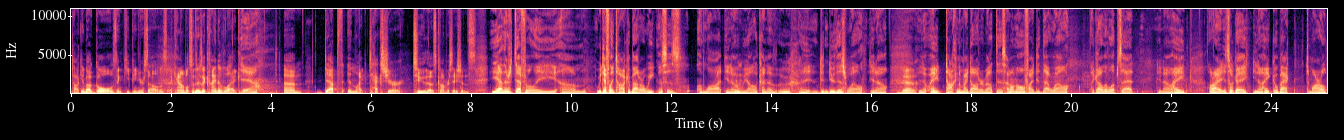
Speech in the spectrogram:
talking about goals and keeping yourselves accountable. So there's a kind of like yeah, um, depth and like texture to those conversations. yeah. There's definitely um, we definitely talk about our weaknesses a lot. You know, Hmm. we all kind of didn't do this well. You know, Yeah. you know, hey, talking to my daughter about this, I don't know if I did that well. I got a little upset. You know, hey, all right, it's okay. You know, hey, go back tomorrow,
